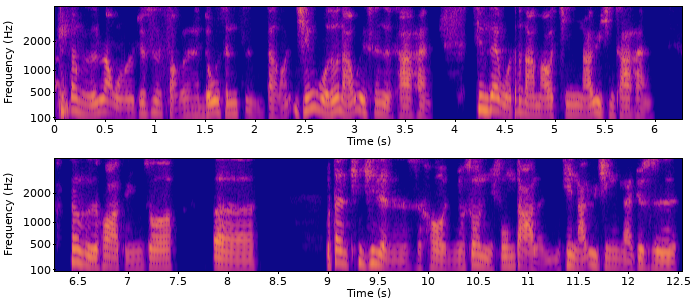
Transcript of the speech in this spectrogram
这样子让我就是少了很多卫生纸，你知道吗？以前我都拿卫生纸擦汗，现在我都拿毛巾、拿浴巾擦汗。这样子的话，等于说，呃，不但天气冷的时候，有时候你风大了，你可以拿浴巾来就是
